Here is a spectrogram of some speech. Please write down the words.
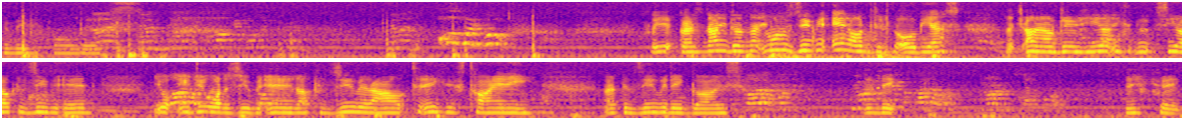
remove all this. So yeah guys, now you've done that, you want to zoom it in on the OBS which I am doing here. You can see how I can zoom it in. You, you do want to zoom it in. I can zoom it out to make this tiny. I can zoom it in, guys. And make, make it.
